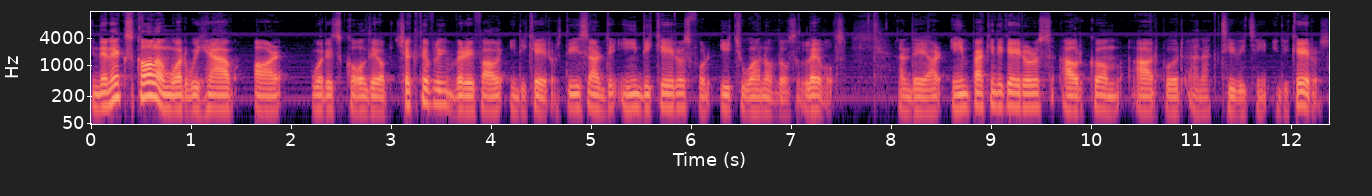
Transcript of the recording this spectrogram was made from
In the next column, what we have are what is called the objectively verifiable indicators. These are the indicators for each one of those levels. And they are impact indicators, outcome, output, and activity indicators.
